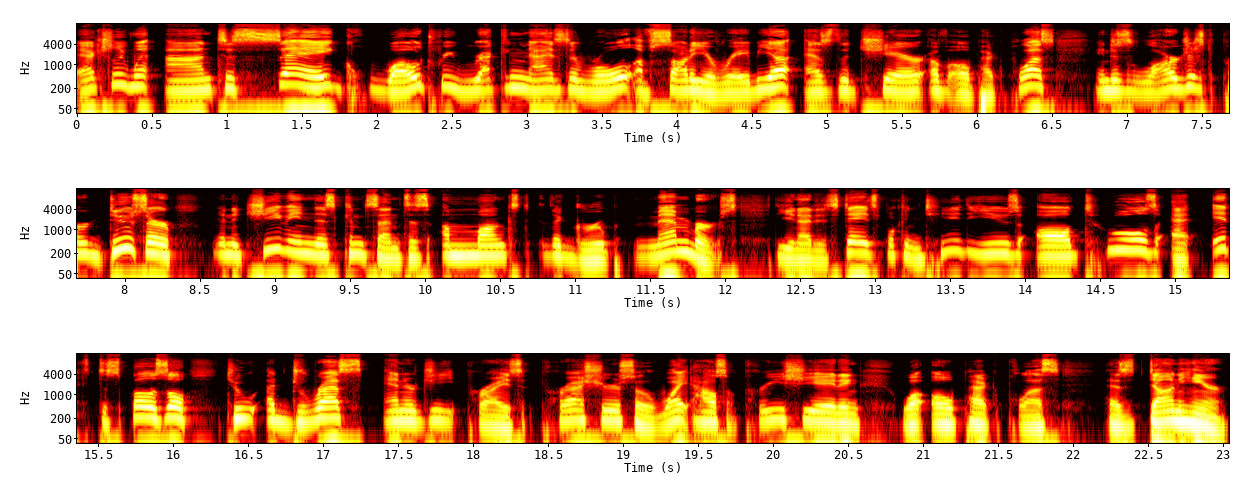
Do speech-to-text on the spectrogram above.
actually went on to say, quote, we recognize the role of Saudi Arabia as the chair of OPEC Plus and its largest producer in achieving this consensus amongst the group members. The United States will continue to use all tools at its disposal to address energy price pressure. So the White House appreciating what OPEC Plus has done here.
